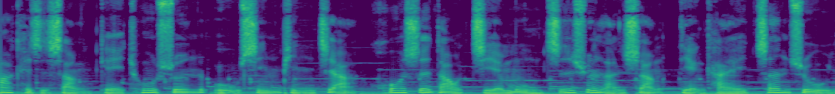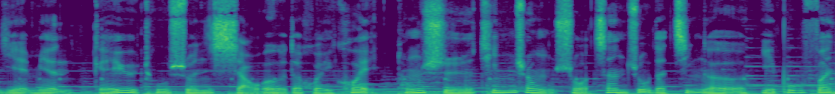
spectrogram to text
o c k e t 上给兔孙五星评价，或是到节目资讯栏上点开赞助页面，给予兔猻小额的回馈。同时，听众所赞助的金额一部分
